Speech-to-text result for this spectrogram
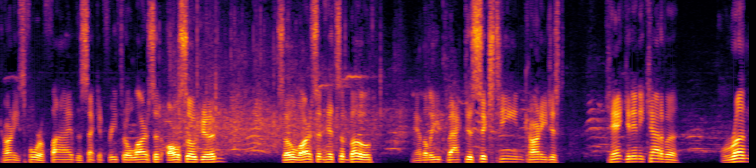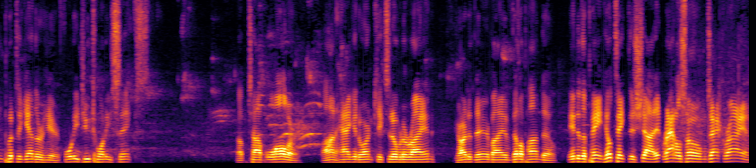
Kearney's four of five. The second free throw, Larson, also good. So Larson hits them both. And the lead back to 16. Kearney just can't get any kind of a run put together here. 42 26. Up top, Waller on Hagedorn, kicks it over to Ryan. Guarded there by Villapando. Into the paint. He'll take the shot. It rattles home. Zach Ryan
